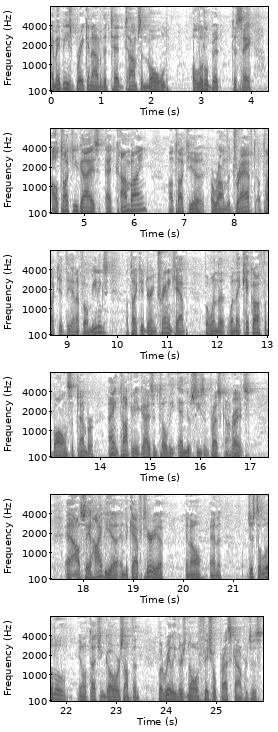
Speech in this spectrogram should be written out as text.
and maybe he's breaking out of the Ted Thompson mold a little bit to say, I'll talk to you guys at Combine. I'll talk to you around the draft. I'll talk to you at the NFL meetings. I'll talk to you during training camp. But when the when they kick off the ball in September, I ain't talking to you guys until the end of season press conference. And I'll say hi to you in the cafeteria, you know, and uh, just a little, you know, touch and go or something. But really, there's no official press conferences.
